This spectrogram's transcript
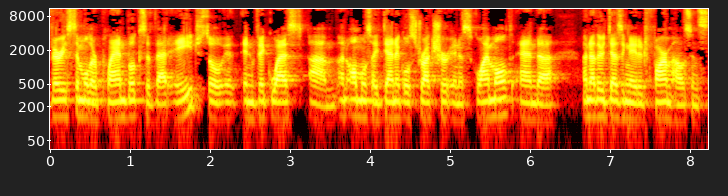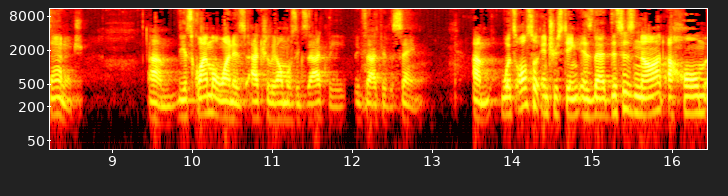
very similar plan books of that age. So in Vic West, um, an almost identical structure in Esquimalt and uh, another designated farmhouse in Saanich. Um, the Esquimalt one is actually almost exactly exactly the same. Um, what's also interesting is that this is not a home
